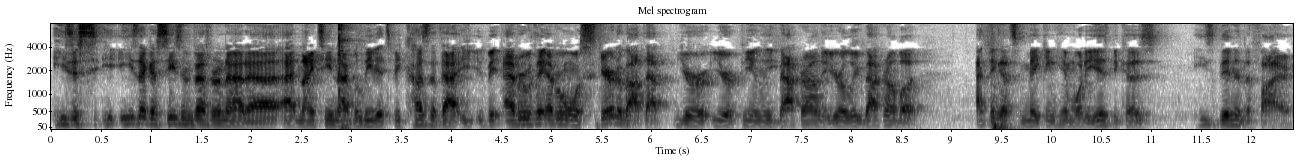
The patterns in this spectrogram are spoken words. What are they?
he's a he- he's like a seasoned veteran at uh, at 19. I believe it's because of that. Everything everyone was scared about that Euro, European League background, the Euro League background, but I think that's making him what he is because he's been in the fire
